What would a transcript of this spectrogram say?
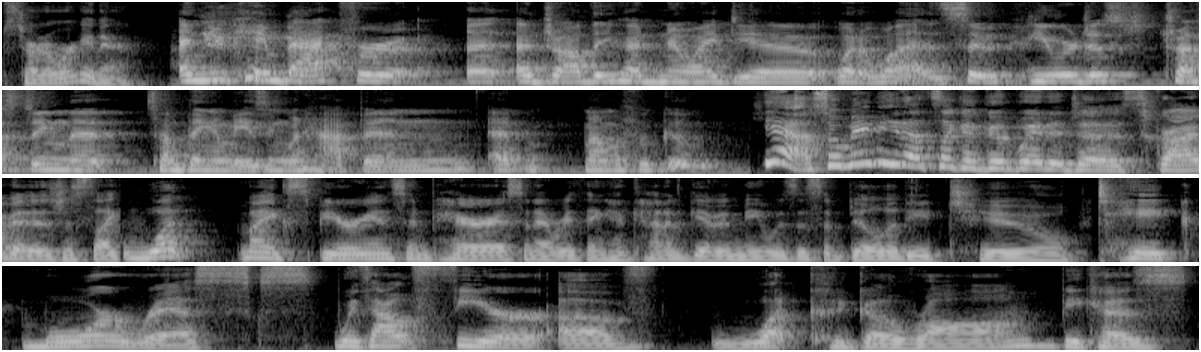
started working there. And you came back for a, a, job that you had no idea what it was. So you were just trusting that something amazing would happen at Momofuku? Yeah, so maybe that's like a good way to describe it is just like what my experience in Paris and everything had kind of given me was this ability to take more risks without fear of what could go wrong because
